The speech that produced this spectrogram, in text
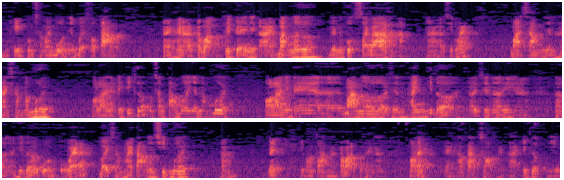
1024 x 768 Đấy, hay là các bạn thiết kế những cái banner bên cột size 3 chẳng hạn Đấy, ở trên web 300 x 250 hoặc là những cái kích thước 180 x 50 hoặc là những cái banner ở trên thanh header ở trên uh, header của của web ấy, 728 x 90 Đấy. đây thì hoàn toàn là các bạn có thể là vào đây để thao tác chọn những cái kích thước như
